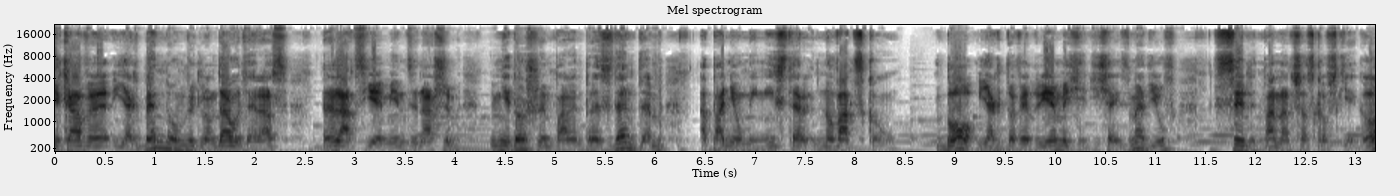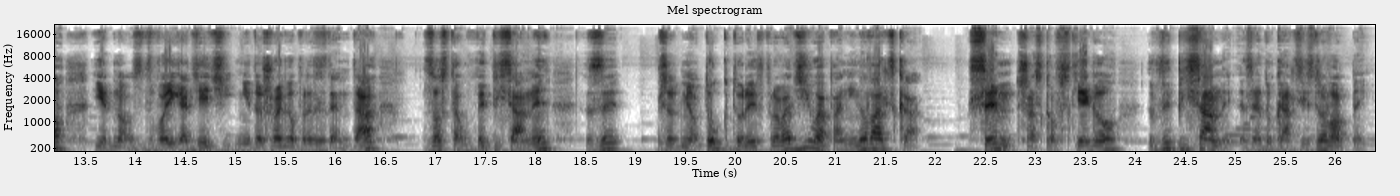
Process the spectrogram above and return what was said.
Ciekawe, jak będą wyglądały teraz relacje między naszym niedoszłym panem prezydentem a panią minister Nowacką. Bo, jak dowiadujemy się dzisiaj z mediów, syn pana Trzaskowskiego, jedno z dwojga dzieci niedoszłego prezydenta, został wypisany z przedmiotu, który wprowadziła pani Nowacka. Syn Trzaskowskiego wypisany z edukacji zdrowotnej.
